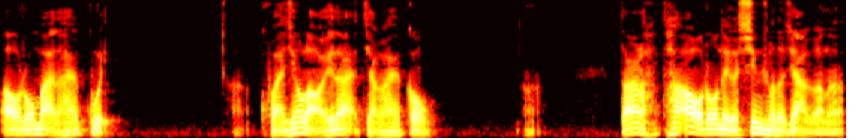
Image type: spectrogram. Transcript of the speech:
澳洲卖的还贵，啊，款型老一代，价格还高，当然了，它澳洲那个新车的价格呢，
